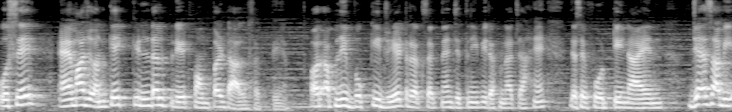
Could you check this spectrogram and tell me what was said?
उसे अमेजोन के किंडल प्लेटफॉर्म पर डाल सकते हैं। और अपने बुक की रेट रख सकते हैं जितनी भी रखना चाहें, जैसे 49 जैसा भी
